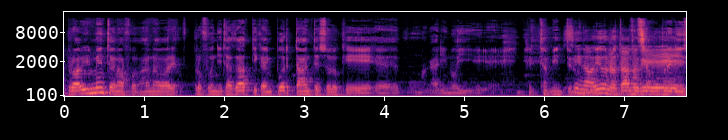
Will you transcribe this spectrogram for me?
Probabilmente è una, una, profondità tattica importante, solo che eh, magari noi eh, direttamente sì, non, no, io ho notato che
